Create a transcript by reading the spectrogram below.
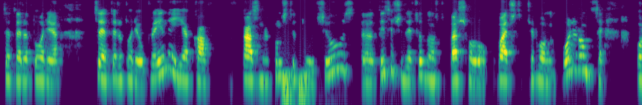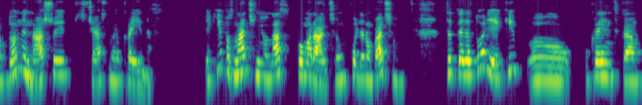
Це територія, це територія України, яка вказана Конституцією з е, 1991 року. Бачите, червоним кольором це кордони нашої сучасної України. Які позначені у нас помаранчевим кольором, бачимо? Це території, які е, українська е,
